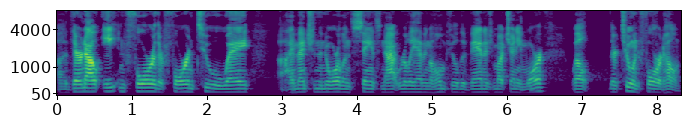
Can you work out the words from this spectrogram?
Uh, they're now eight and four. They're four and two away. I mentioned the New Orleans Saints not really having a home field advantage much anymore. Well, they're two and four at home.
